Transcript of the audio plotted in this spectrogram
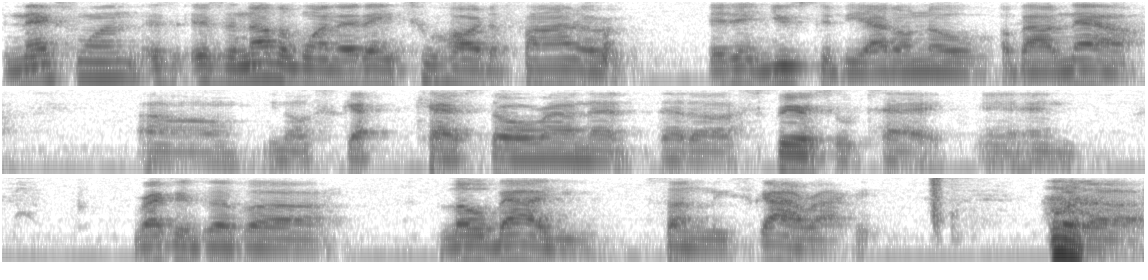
next one is, is another one that ain't too hard to find, or it didn't used to be. I don't know about now. Um, you know, cats throw around that that uh, spiritual tag, and, and records of uh, low value suddenly skyrocket. But uh,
